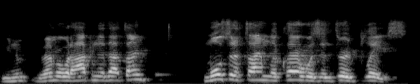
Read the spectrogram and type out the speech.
you remember what happened at that time? Most of the time, Leclerc was in third place.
